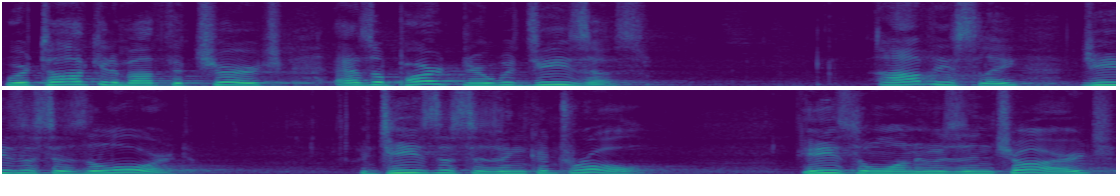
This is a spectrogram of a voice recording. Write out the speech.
we're talking about the church as a partner with Jesus. Obviously, Jesus is the Lord. Jesus is in control. He's the one who's in charge.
